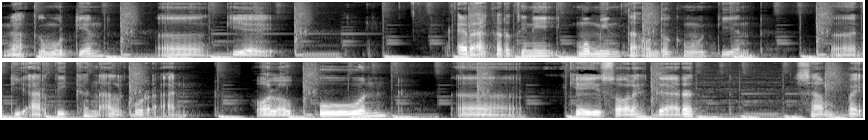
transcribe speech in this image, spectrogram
nah kemudian uh, Kiai R.A. Kartini meminta untuk kemudian uh, diartikan Al-Quran walaupun uh, Kiai Soleh Darat sampai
